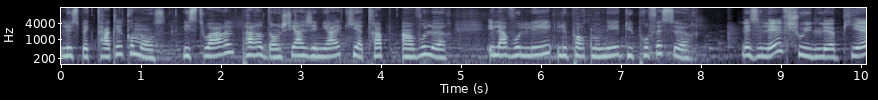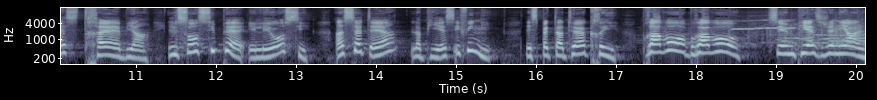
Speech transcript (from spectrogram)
le spectacle commence. L'histoire parle d'un chien génial qui attrape un voleur. Il a volé le porte-monnaie du professeur. Les élèves jouent leur pièce très bien. Ils sont super et Léo aussi. À cette heure, la pièce est finie. Les spectateurs crient Bravo, bravo C'est une pièce géniale.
